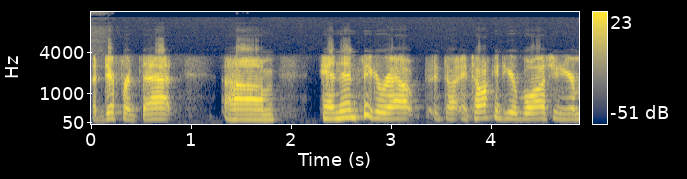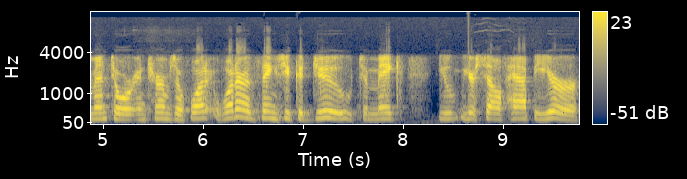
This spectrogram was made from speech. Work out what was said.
a different that. Um, and then figure out and talking to your boss and your mentor in terms of what what are the things you could do to make you yourself happier,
